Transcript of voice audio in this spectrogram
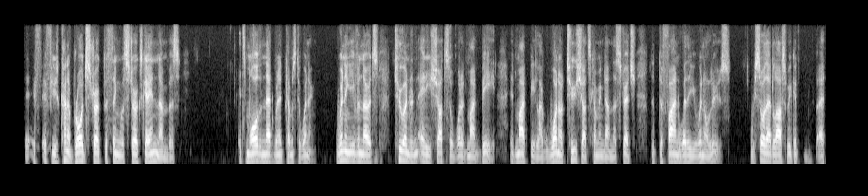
if if you kind of broad stroke the thing with strokes gain numbers, it's more than that when it comes to winning. Winning, even though it's 280 shots or what it might be, it might be like one or two shots coming down the stretch that define whether you win or lose. We saw that last week at at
